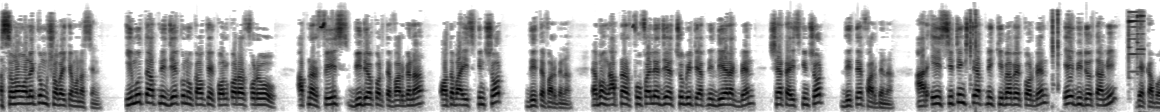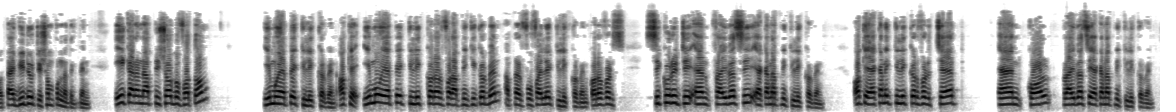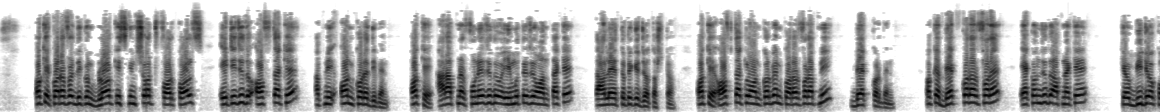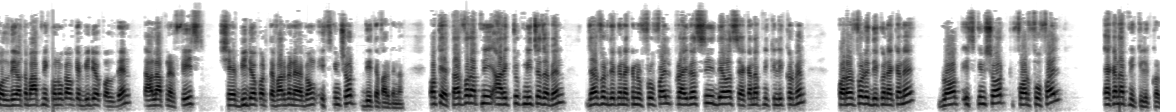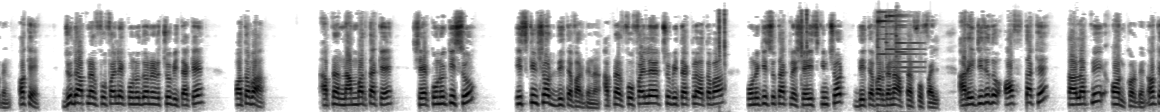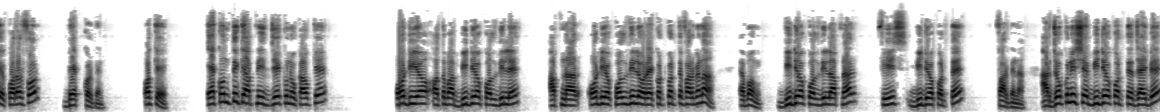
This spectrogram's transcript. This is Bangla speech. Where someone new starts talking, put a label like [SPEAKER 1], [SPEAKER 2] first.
[SPEAKER 1] আসসালামু আলাইকুম, সবাই কেমন আছেন? ইমুতে আপনি যে কোনো কাউকে কল করার পরেও আপনার ফেস ভিডিও করতে পারবে না অথবা স্ক্রিনশট দিতে পারবে না। এবং আপনার প্রোফাইলে যে ছবিটি আপনি দিয়ে রাখবেন, সেটা স্ক্রিনশট দিতে পারবে না। আর এই সিটিংসটি আপনি কীভাবে করবেন, এই ভিডিওতে আমি দেখাবো। তাই ভিডিওটি সম্পূর্ণ দেখবেন। এই কারণে আপনি সর্বপ্রথম ইমো অ্যাপে ক্লিক করবেন। ওকে ইমো অ্যাপে ক্লিক করার পর আপনি কি করবেন? আপনার প্রোফাইলে ক্লিক করবেন। করার পর সিকিউরিটি অ্যান্ড প্রাইভেসি এখানে আপনি ক্লিক করবেন। ওকে এখানে ক্লিক করার পর চ্যাট অ্যান্ড কল প্রাইভেসি এখানে আপনি ক্লিক করবেন। ওকে করার পর দেখুন ব্লক স্ক্রিনশট ফর কলস এটি যদি অফ থাকে, আপনি অন করে দিবেন। ওকে আর আপনার ফোনে যদি এই মুহূর্তে যদি অন থাকে, তাহলে এতটুকু যথেষ্ট। ওকে অফ থাকলে অন করবেন, করার পর আপনি ব্যাক করবেন। ওকে ব্যাক করার পরে এখন যদি আপনাকে কেউ ভিডিও কল দিয়ে, অথবা আপনি কোনো কাউকে ভিডিও কল দেন, তাহলে আপনার ফিস সে ভিডিও করতে পারবে না এবং স্ক্রিনশট দিতে পারবে না। ওকে তারপর আপনি আরেকটু নিচে যাবেন। যার পরে দেখুন এখানে প্রোফাইল প্রাইভেসি দেওয়া আছে, এখানে আপনি ক্লিক করবেন। করার পরে দেখুন এখানে ব্লক স্ক্রিনশট ফর প্রোফাইল এখানে আপনি ক্লিক করবেন। ওকে যদি আপনার প্রোফাইলে কোনো ধরনের ছবি থাকে অথবা আপনার নাম্বার থাকে, সে কোনো কিছু স্ক্রিনশট দিতে পারবে না। আপনার প্রোফাইলের ছবি থাকলে অথবা কোনো কিছু থাকলে সেই স্ক্রিনশট দিতে পারবে না আপনার প্রোফাইল আর এটি যদি অফ থাকে, তাহলে আপনি অন করবেন। ওকে করার পর ব্যাক করবেন। ওকে এখন থেকে আপনি যে কোনো কাউকে অডিও অথবা ভিডিও কল দিলে আপনার অডিও কল দিলেও রেকর্ড করতে পারবে না এবং ভিডিও কল দিলে আপনার ফিস ভিডিও করতে পারবে না। আর যখনই সে ভিডিও করতে যাইবে,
